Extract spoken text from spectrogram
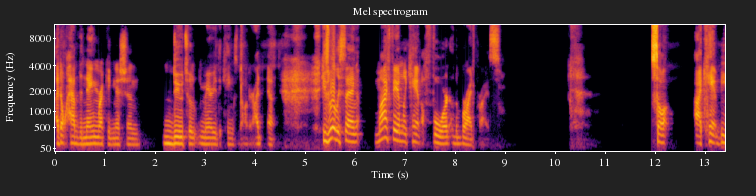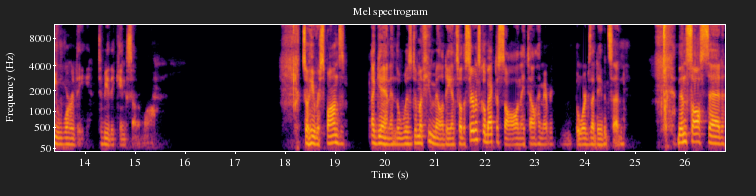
I don't have the name recognition due to marry the king's daughter. I, uh, he's really saying my family can't afford the bride price, so I can't be worthy to be the king's son in law. So he responds again in the wisdom of humility. And so the servants go back to Saul and they tell him every the words that David said. Then Saul said,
